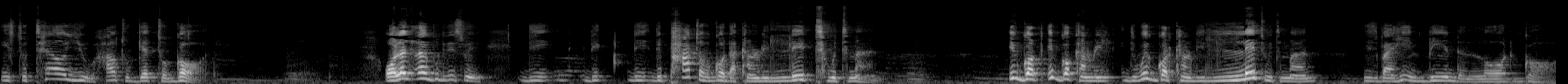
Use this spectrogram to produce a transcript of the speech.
is to tell you how to get to God. Or let, let me put it this way the, the, the, the part of God that can relate with man. If God, if God can, re, the way God can relate with man is by Him being the Lord God.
